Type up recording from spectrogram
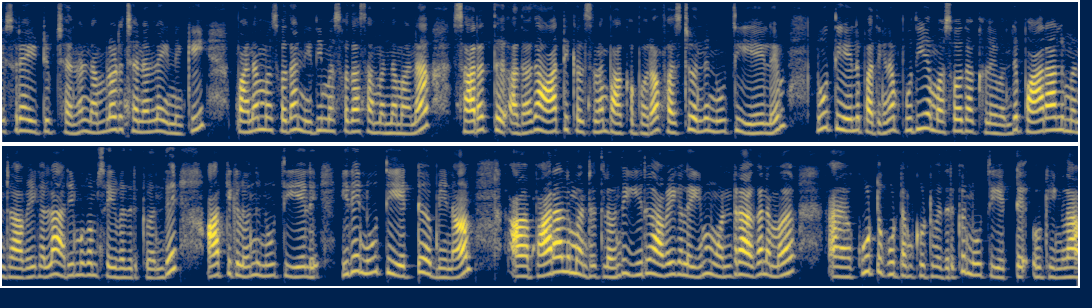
ஐஸ்வர்யா யூடியூப் சேனல். நம்மளோட சேனலில் இன்றைக்கி பண மசோதா நிதி மசோதா சம்மந்தமான சரத்து அதாவது ஆர்டிகல்ஸ்லாம் பார்க்க போகிறோம் ஃபஸ்ட்டு வந்து நூற்றி ஏழு. நூற்றி ஏழு பார்த்திங்கன்னா புதிய மசோதாக்களை வந்து பாராளுமன்ற அவைகளில் அறிமுகம் செய்வதற்கு வந்து ஆர்டிக்கல் வந்து நூற்றி ஏழு. இதே நூற்றி எட்டு அப்படின்னா பாராளுமன்றத்தில் வந்து இரு அவைகளையும் ஒன்றாக நம்ம கூட்டு கூட்டம் கூட்டுவதற்கு நூற்றி எட்டு. ஓகேங்களா?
